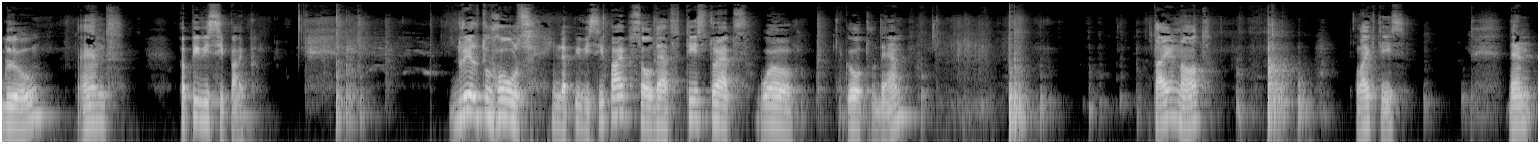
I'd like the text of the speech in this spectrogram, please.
glue and a PVC pipe. Drill two holes in the PVC pipe so that these straps will go through them. Tie a knot like this. Then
